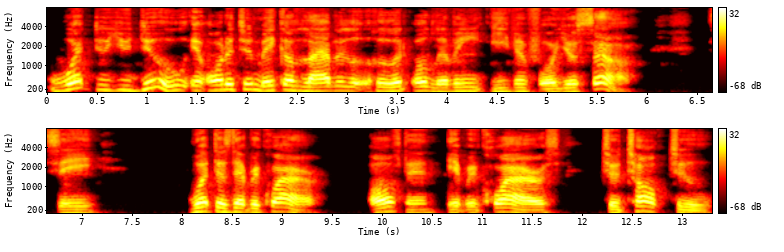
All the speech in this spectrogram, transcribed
what do you do in order to make a livelihood or living even for yourself? See, what does that require? Often it requires to talk to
